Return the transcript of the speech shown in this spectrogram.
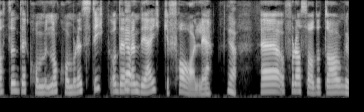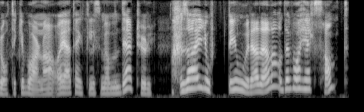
at det, det nå kommer det et stikk, og det, Ja. men det er ikke farlig. ja. Eh, for da sa du at da gråt ikke barna, og jeg tenkte liksom ja, men det er tull. Men så har jeg gjort gjorde jeg det, da, og det var helt sant.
